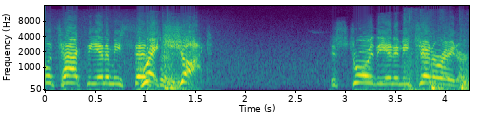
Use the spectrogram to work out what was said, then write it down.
I'll attack the enemy sensor. Great shot! Destroy the enemy generator.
